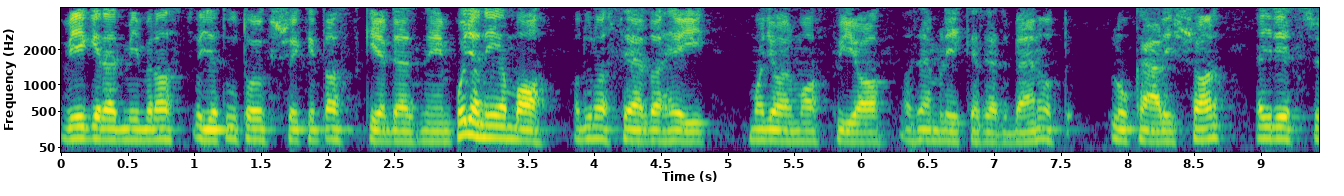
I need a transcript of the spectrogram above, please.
végeredményben azt, vagy utolsóként azt kérdezném, hogyan él ma a Dunaszerda helyi magyar maffia az emlékezetben, ott lokálisan. Egyrészt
